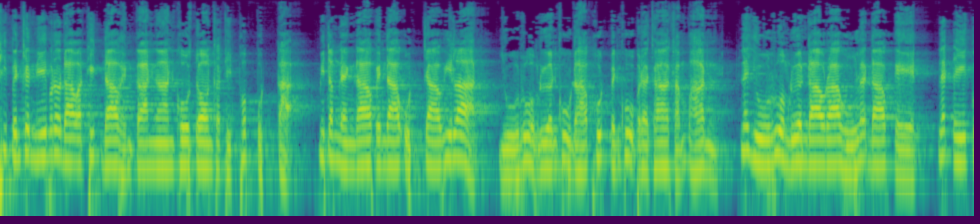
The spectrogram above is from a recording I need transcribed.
ที่เป็นเช่นนี้เพราะดาวอาทิตย์ดาวแห่งการงานโคจรสถิตภพปุตตะ มีตำแหน่งดาวเป็นดาวอุจจาวิราช อยู่ร่วมเรือนคู่ดาวพุธเป็นคู่ประชาสัมพันธ์ และอยู่ร่วมเรือนดาวราหูและดาวเกต และตีโก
